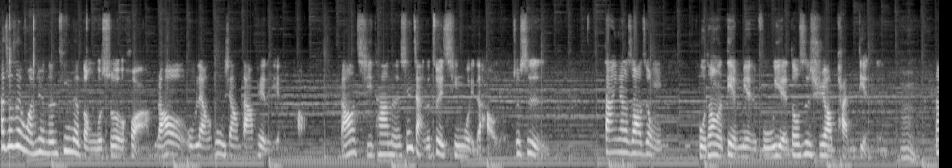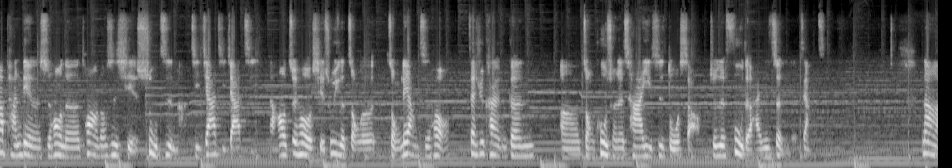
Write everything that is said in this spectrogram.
他就是完全能听得懂我说的话，然后我们两个互相搭配的也很好。然后其他呢，先讲一个最轻微的好了，就是大家应该都知道，这种普通的店面服务业都是需要盘点的。嗯，那盘点的时候呢，通常都是写数字嘛，几加几加几，然后最后写出一个总额总量之后，再去看跟呃总库存的差异是多少，就是负的还是正的这样子。那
